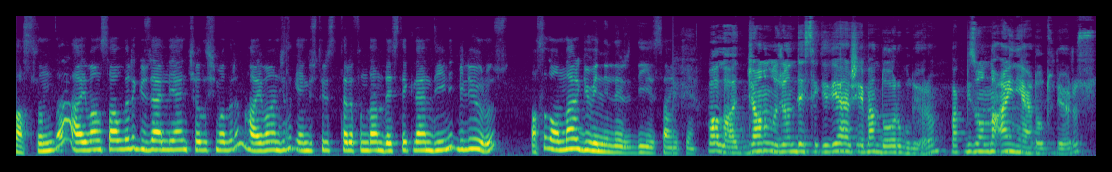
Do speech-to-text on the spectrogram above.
Aslında hayvansalları güzelleyen çalışmaların hayvancılık endüstrisi tarafından desteklendiğini biliyoruz. Asıl onlar güvenilir değil sanki. Vallahi Canan Hoca'nın desteklediği her şeyi ben doğru buluyorum. Bak biz onunla aynı yerde oturuyoruz.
